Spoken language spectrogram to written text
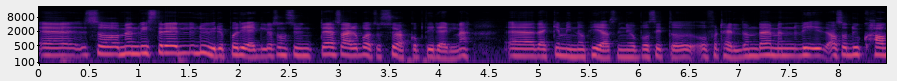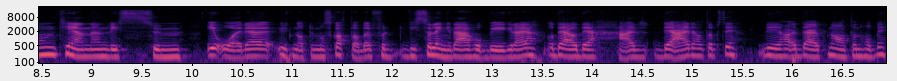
Eh, så, men hvis dere lurer på regler sånn rundt det, så er det bare til å søke opp de reglene. Eh, det er ikke min og Pia sin jobb å sitte og, og fortelle dem det, men vi, altså, du kan tjene en viss sum i året uten at du må skatte av det, for hvis så lenge det er hobbygreie. Og det er jo det her det er, holdt jeg på å si. Vi har, det er jo ikke noe annet enn hobby.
